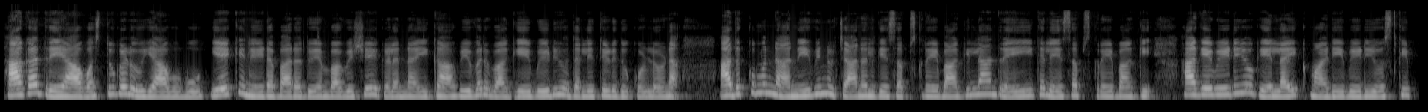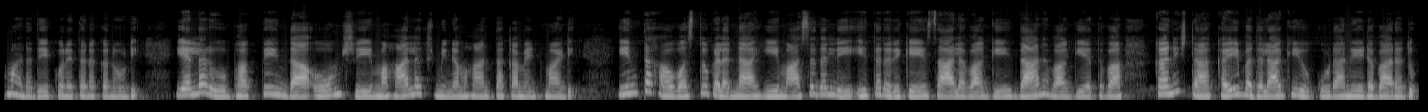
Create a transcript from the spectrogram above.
ಹಾಗಾದರೆ ಆ ವಸ್ತುಗಳು ಯಾವುವು? ಏಕೆ ನೀಡಬಾರದು ಎಂಬ ವಿಷಯಗಳನ್ನು ಈಗ ವಿವರವಾಗಿ ವಿಡಿಯೋದಲ್ಲಿ ತಿಳಿದುಕೊಳ್ಳೋಣ. ಅದಕ್ಕೂ ಮುನ್ನ ನೀವಿನ್ನೂ ಚಾನಲ್ಗೆ ಸಬ್ಸ್ಕ್ರೈಬ್ ಆಗಿಲ್ಲ ಅಂದರೆ ಈಗಲೇ ಸಬ್ಸ್ಕ್ರೈಬ್ ಆಗಿ. ಹಾಗೆ ವಿಡಿಯೋಗೆ ಲೈಕ್ ಮಾಡಿ ವಿಡಿಯೋ ಸ್ಕಿಪ್ ಮಾಡದೆ ಕೊನೆ ತನಕ ನೋಡಿ. ಎಲ್ಲರೂ ಭಕ್ತಿಯಿಂದ ಓಂ ಶ್ರೀ ಮಹಾಲಕ್ಷ್ಮಿ ನಮಃ ಅಂತ ಕಮೆಂಟ್ ಮಾಡಿ. ಇಂತಹ ವಸ್ತುಗಳನ್ನು ಈ ಮಾಸದಲ್ಲಿ ಇತರರಿಗೆ ಸಾಲವಾಗಿ, ದಾನವಾಗಿ ಅಥವಾ ಕನಿಷ್ಠ ಕೈ ಬದಲಾಗಿಯೂ ಕೂಡ ನೀಡಬಾರದು.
